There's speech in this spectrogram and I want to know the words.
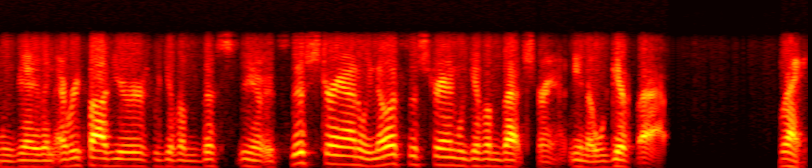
We've given every five years. We give them this, you know, it's this strand. We know it's this strand. We give them that strand. You know, we give that. Right.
